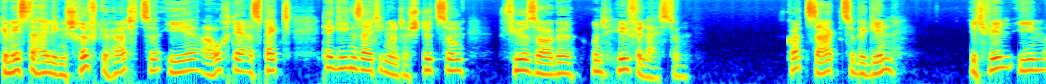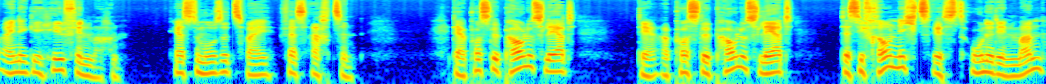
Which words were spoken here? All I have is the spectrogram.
Gemäß der Heiligen Schrift gehört zur Ehe auch der Aspekt der gegenseitigen Unterstützung, Fürsorge und Hilfeleistung. Gott sagt zu Beginn, ich will ihm eine Gehilfin machen. 1. Mose 2, Vers 18. Der Apostel Paulus lehrt, der Apostel Paulus lehrt, dass die Frau nichts ist ohne den Mann,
